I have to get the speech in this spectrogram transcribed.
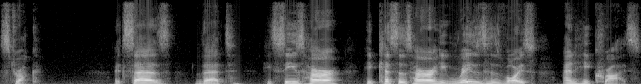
struck. It says that he sees her, he kisses her, he raises his voice, and he cries.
